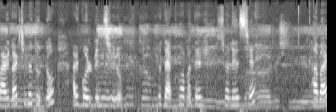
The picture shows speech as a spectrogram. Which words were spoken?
বার্গার ছিল দুটো আর কোল্ড ড্রিঙ্কস ছিল। তো দেখো আমাদের চলে এসছে খাবার।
